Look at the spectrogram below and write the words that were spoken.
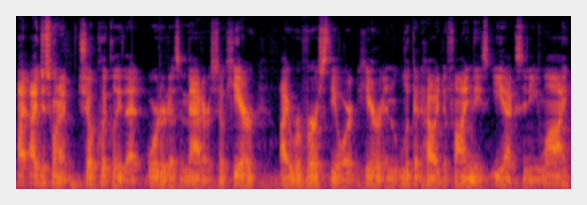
I, I just want to show quickly that order doesn't matter. So here, I reverse the order here and look at how I define these EX and EY.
